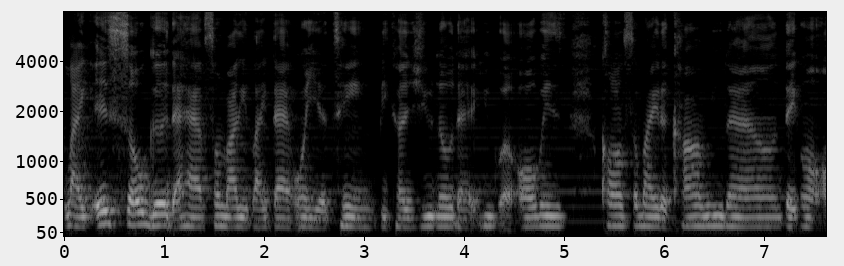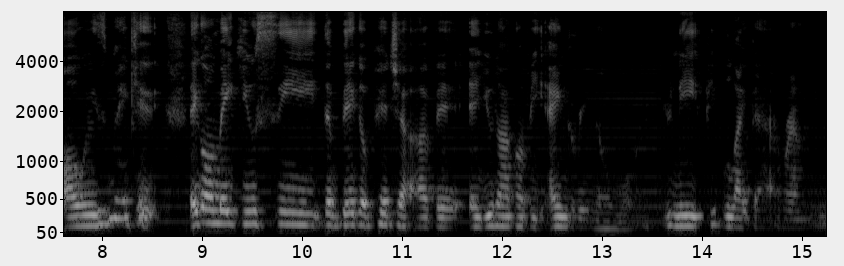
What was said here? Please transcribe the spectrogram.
like it's so good to have somebody like that on your team because you know that you will always call somebody to calm you down. they're gonna always make it. they're gonna make you see the bigger picture of it, and you're not gonna be angry no more. You need people like that around you.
